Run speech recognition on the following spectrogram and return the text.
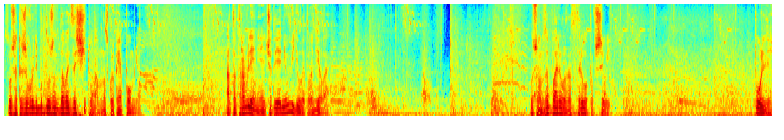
Слушай, а ты же вроде бы должен давать защиту нам, насколько я помню. От отравления. Что-то я не увидел этого дела. Слушай, он запарил этот стрелок-то вшивый Полли.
